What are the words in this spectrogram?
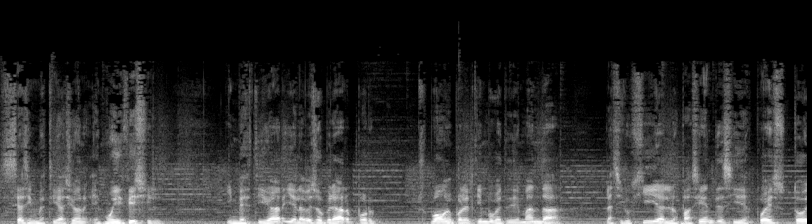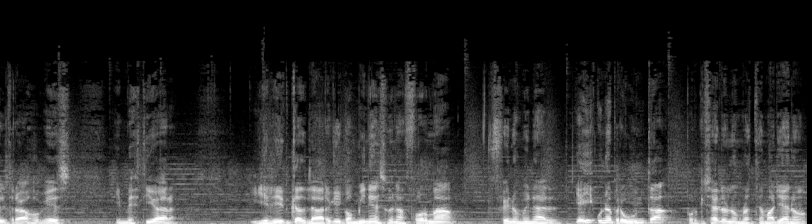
seas investigación, es muy difícil investigar y a la vez operar por, supongo que por el tiempo que te demanda la cirugía, los pacientes y después todo el trabajo que es investigar. Y el IRCAD la verdad que combina eso de una forma fenomenal. Y hay una pregunta, porque ya lo nombraste Mariano,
